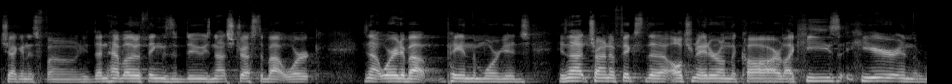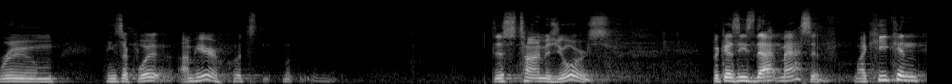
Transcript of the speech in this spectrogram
checking his phone. He doesn't have other things to do. He's not stressed about work. He's not worried about paying the mortgage. He's not trying to fix the alternator on the car. Like he's here in the room. And He's like, "What? I'm here. What's this time is yours." Because he's that massive. Like he can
